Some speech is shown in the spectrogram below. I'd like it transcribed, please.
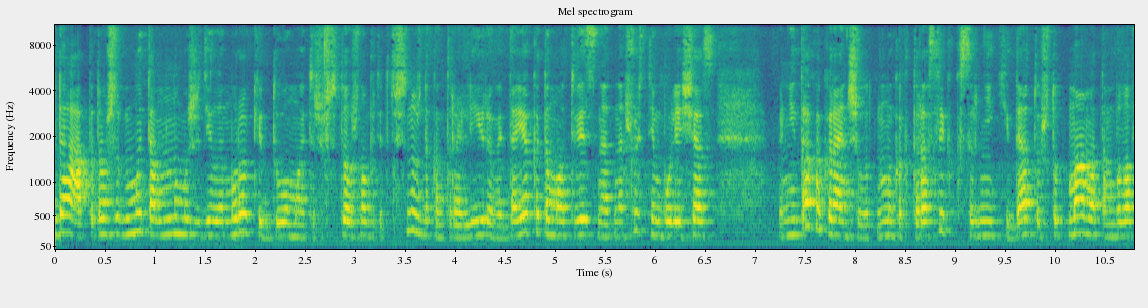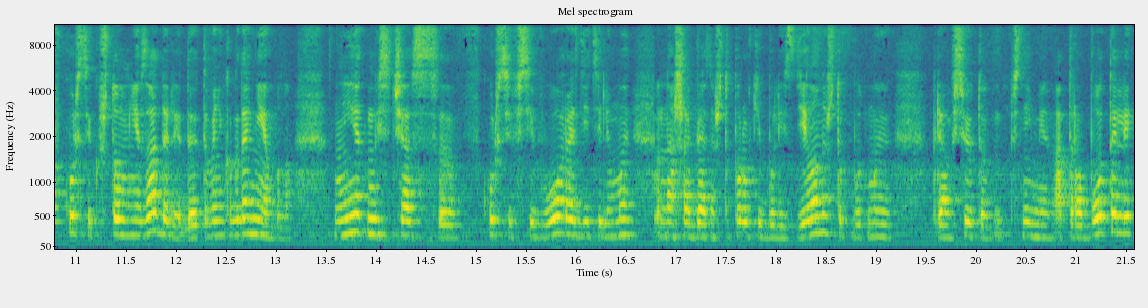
Да, потому что мы там, ну мы же делаем уроки дома, это же все должно быть, это все нужно контролировать, да, я к этому ответственно отношусь, тем более сейчас не так, как раньше, вот мы как-то росли, как сорняки, да, то, чтобы мама там была в курсе, что мне задали, до этого никогда не было. Нет, мы сейчас э, в курсе всего, родители, мы, наша обязанность, чтобы уроки были сделаны, чтобы вот мы прям все это с ними отработали.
